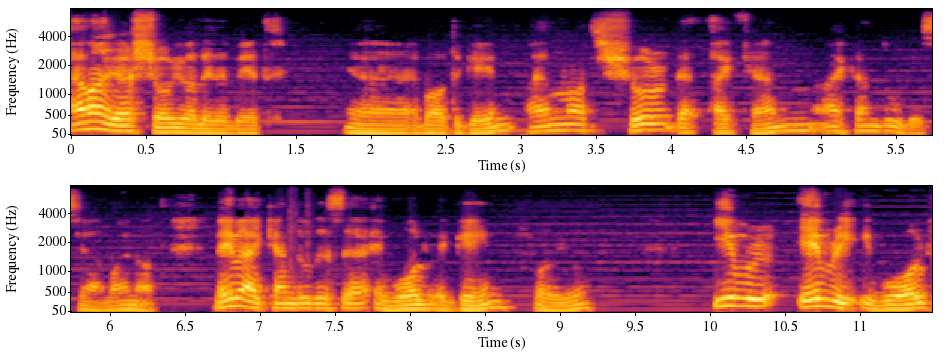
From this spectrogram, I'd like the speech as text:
I want to just show you a little bit uh, about the game. I'm not sure that I can I can do this. Yeah, why not? Maybe I can do this uh, evolve again for you. Every every evolve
